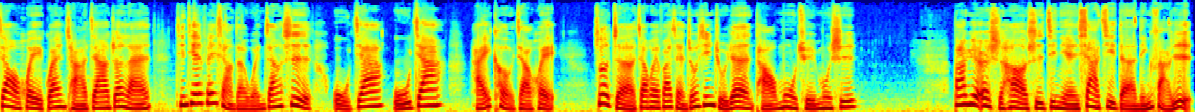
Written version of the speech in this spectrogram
教会观察家专栏。今天分享的文章是五家无家海口教会，作者教会发展中心主任陶木群牧师。八月二十号是今年夏季的宁法日，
